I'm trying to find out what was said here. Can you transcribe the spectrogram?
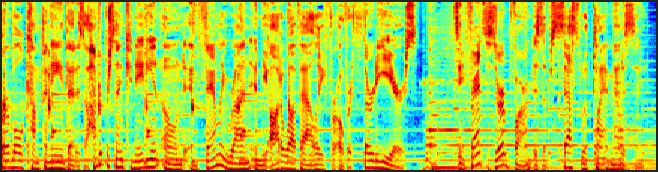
herbal company that is 100% Canadian owned and family run in the Ottawa Valley for over 30 years. St. Francis Herb Farm is obsessed with plant medicine.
